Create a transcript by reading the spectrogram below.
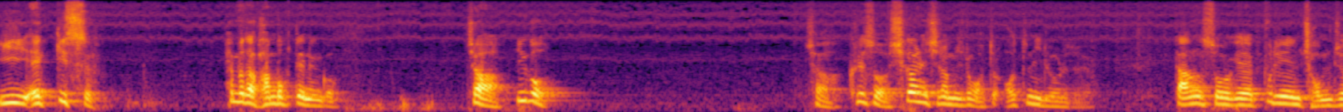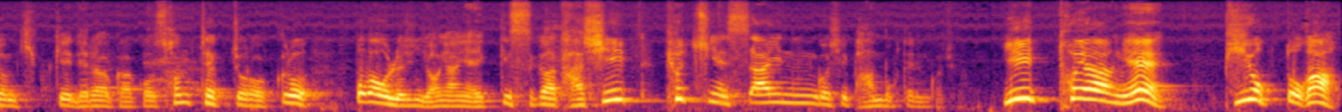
이 엑기스 해마다 반복되는 거. 자, 이거. 자, 그래서 시간이 지나면 좀 어떤, 어떤 일이 벌어져요? 땅 속에 뿌리는 점점 깊게 내려가고 선택적으로 끌어 뽑아 올려진 영양의 엑기스가 다시 표층에 쌓이는 것이 반복되는 거죠. 이 토양의 비옥도가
